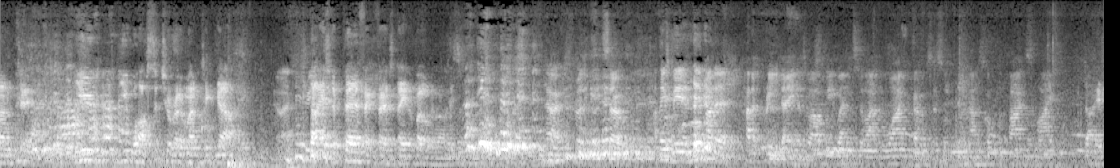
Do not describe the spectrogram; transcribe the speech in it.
romantic. You you are such a romantic guy. That is the perfect first date of bowling alley. No, it's really good. So I think me and him had a had a pre-date as well. We went to like the White Coast or something, had a couple of pints. Like That is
